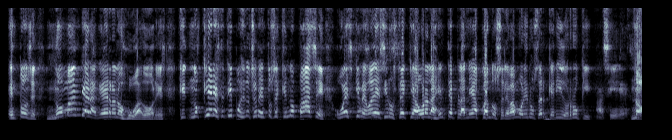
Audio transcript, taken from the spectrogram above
Entonces, no mande a la guerra a los jugadores que no quiere este tipo de situaciones, entonces que no pase. ¿O es que me va a decir usted que ahora la gente planea cuando se le va a morir un ser querido, Rookie? Así es. No,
